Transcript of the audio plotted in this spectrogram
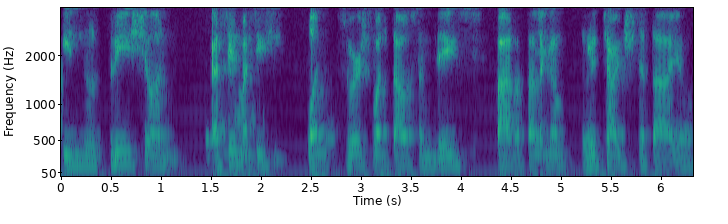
in nutrition. Kasi masis, one, first 1,000 days para talagang recharge na tayo.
